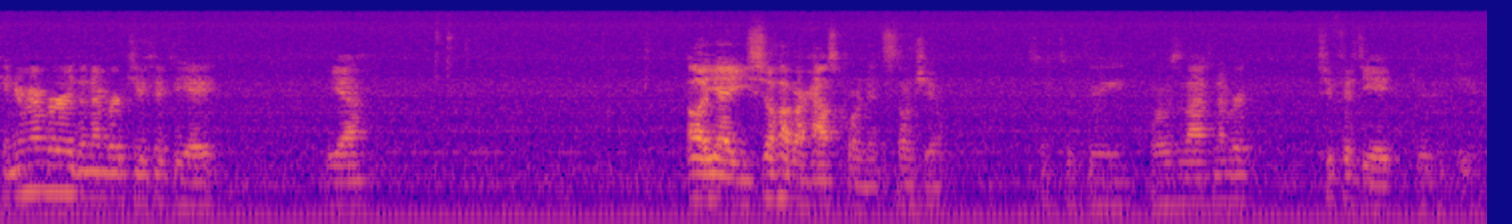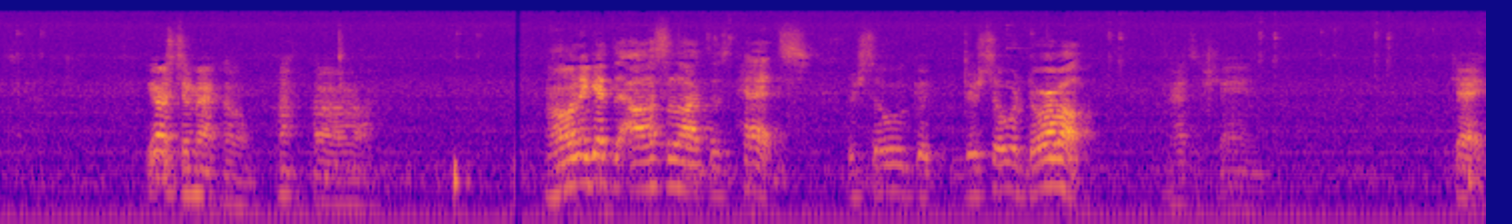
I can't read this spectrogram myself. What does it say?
Can you remember the number 258? Yeah. Oh yeah, you still have our house coordinates, don't you? 63. What was the last number? 258. 258. Yes, to back home. Ha ha. Uh, I want to get the ocelots as pets. They're so good. They're so adorable. That's a shame. Okay,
